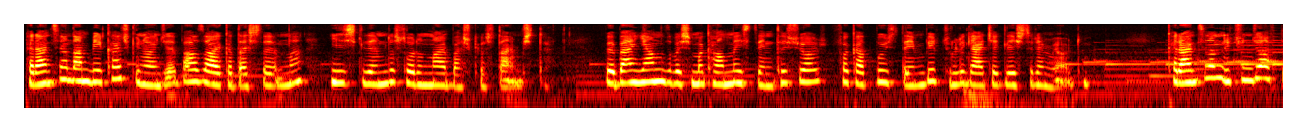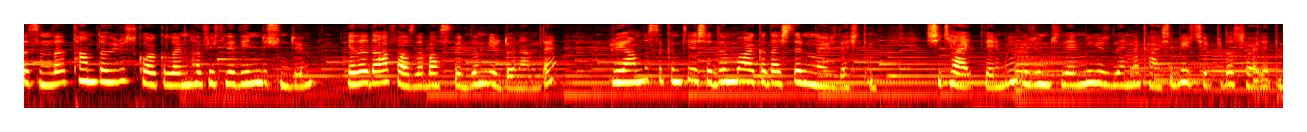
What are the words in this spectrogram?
Karantinadan birkaç gün önce bazı arkadaşlarımla ilişkilerimde sorunlar baş göstermişti. Ve ben yalnız başıma kalma isteğini taşıyor fakat bu isteğimi bir türlü gerçekleştiremiyordum. Karantinanın 3. haftasında tam da virüs korkularının hafiflediğini düşündüğüm ya da daha fazla bastırdığım bir dönemde rüyamda sıkıntı yaşadığım bu arkadaşlarımla yüzleştim. Şikayetlerimi, üzüntülerimi yüzlerine karşı bir çırpıda söyledim.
